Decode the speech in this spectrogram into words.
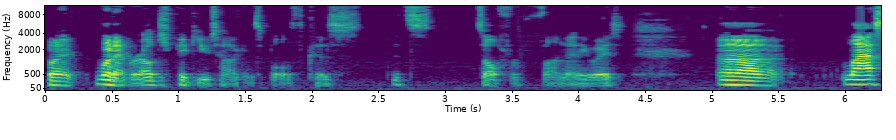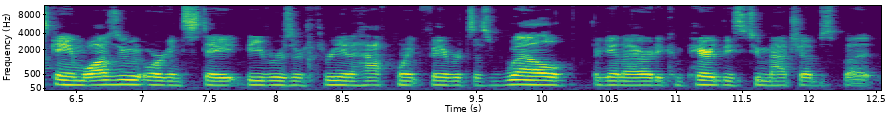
but whatever, I'll just pick Utah against both because it's it's all for fun, anyways. Uh, last game, Wazoo at Oregon State. Beavers are three and a half point favorites as well. Again, I already compared these two matchups, but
